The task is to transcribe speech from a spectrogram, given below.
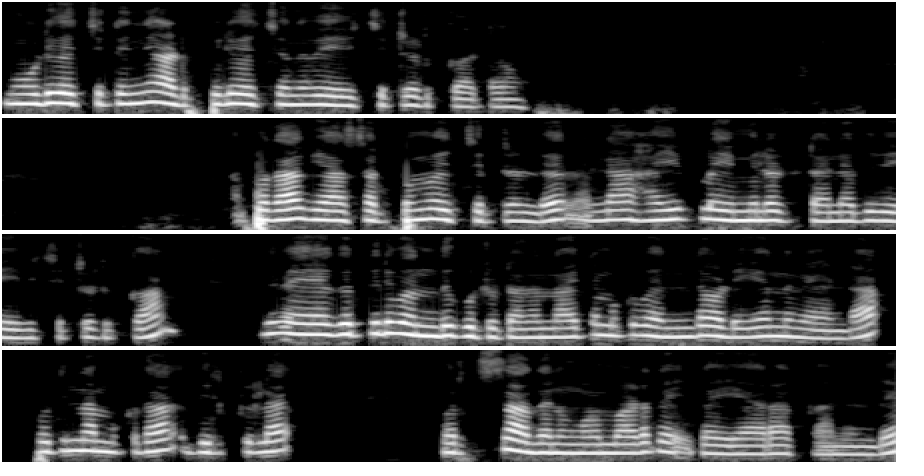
മൂടി വെച്ചിട്ട് ഇനി അടുപ്പിൽ വെച്ചൊന്ന് വേവിച്ചിട്ട് എടുക്കാം കേട്ടോ അപ്പോൾ അതാ ഗ്യാസ് അടുപ്പം വെച്ചിട്ടുണ്ട്. നല്ല ഹൈ ഫ്ലെയിമിലിട്ട് തന്നെ അത് വേവിച്ചിട്ട് എടുക്കാം. ഇത് വേഗത്തിൽ വെന്ത് കിട്ടും നന്നായിട്ട് നമുക്ക് വെന്ത് ഒടയൊന്നും വേണ്ട അപ്പോൾ നമുക്കിതാ ഇതിലേക്കുള്ള കുറച്ച് സാധനങ്ങളും പാടെ തയ്യാറാക്കാനുണ്ട്.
